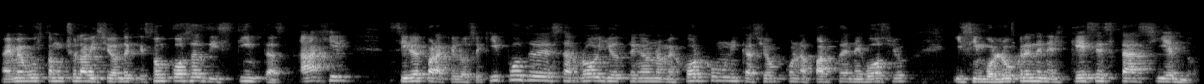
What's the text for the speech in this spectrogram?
a mí me gusta mucho la visión de que son cosas distintas. Ágil sirve para que los equipos de desarrollo tengan una mejor comunicación con la parte de negocio y se involucren en el qué se está haciendo.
